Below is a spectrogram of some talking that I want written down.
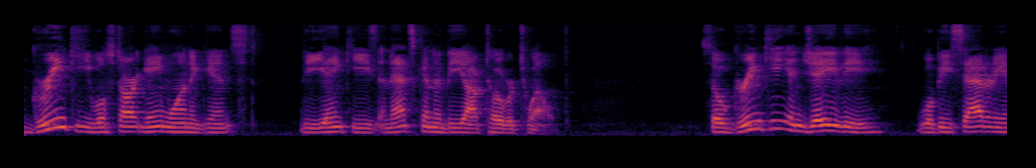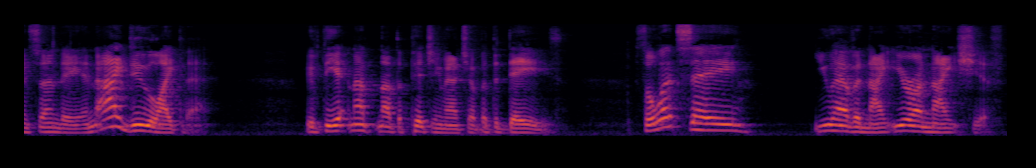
Greinke will start game one against the Yankees, and that's going to be October 12th. So Greinke and JV will be Saturday and Sunday, and I do like that. If the not not the pitching matchup, but the days. So let's say you have a night, you're on night shift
